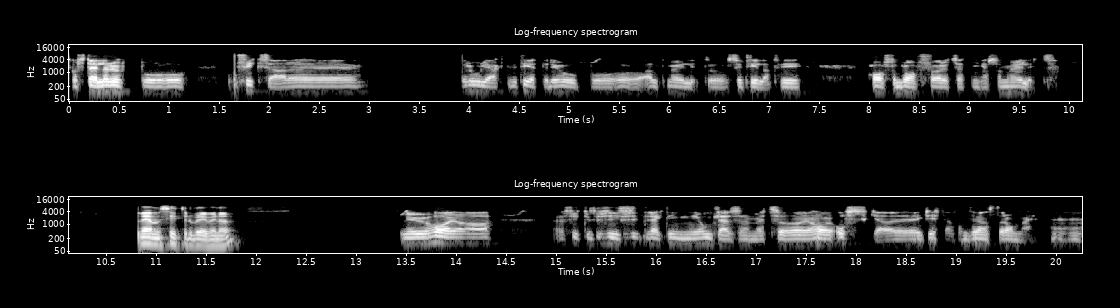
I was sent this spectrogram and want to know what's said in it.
som ställer upp och, och fixar roliga aktiviteter ihop och allt möjligt och ser till att vi har så bra förutsättningar som möjligt. Vem sitter du bredvid nu? Nu har jag, jag sitter precis direkt in i omklädningsrummet, så jag har Oskar Kristiansson till vänster om mig. Eh,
